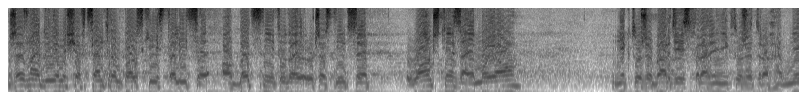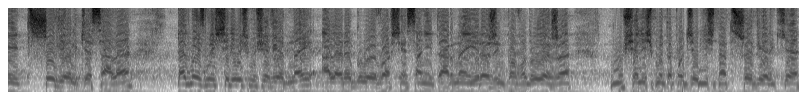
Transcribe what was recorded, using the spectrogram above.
że znajdujemy się w centrum polskiej stolicy. Obecni tutaj uczestnicy łącznie zajmują, niektórzy bardziej sprawnie, niektórzy trochę mniej, trzy wielkie sale. Pewnie zmieścilibyśmy się w jednej, ale reguły właśnie sanitarne i reżim powoduje, że musieliśmy to podzielić na trzy wielkie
